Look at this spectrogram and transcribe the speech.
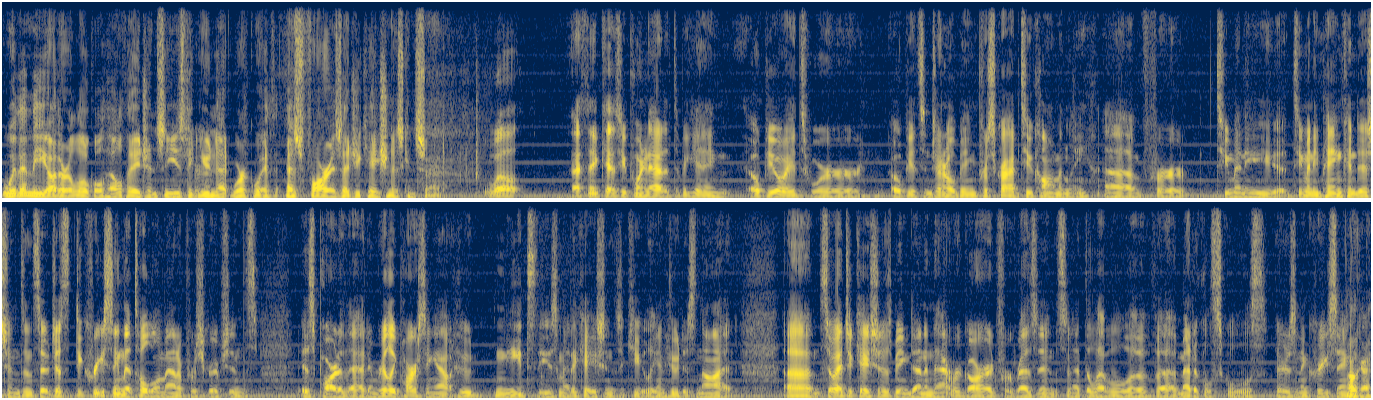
within the other local health agencies that Sure. you network with, as far as education is concerned? Well, I think as you pointed out at the beginning, opioids were opiates in general being prescribed too commonly uh, for too many too many pain conditions, and so just decreasing the total amount of prescriptions is part of that, and really parsing out who needs these medications acutely and who does not. Um, so education is being done in that regard for residents, and at the level of uh, medical schools, there's an increasing Okay.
